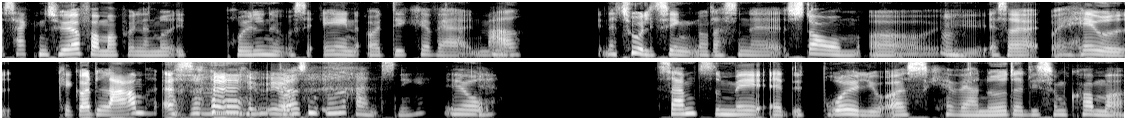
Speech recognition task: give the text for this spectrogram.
sagtens høre for mig på en eller anden måde et brølende ocean, og det kan være en meget naturlig ting, når der sådan er storm, og øh, Mm. altså havet kan godt larme. Altså, Mm. Det er også en udrensning, ikke? jo. Ja. Samtidig med, at et brøl jo også kan være noget, der ligesom kommer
